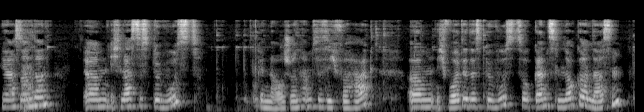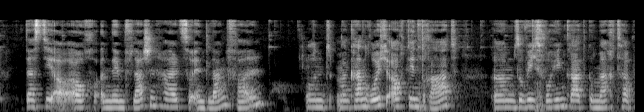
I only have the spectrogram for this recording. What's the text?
ja, sondern ähm, ich lasse es bewusst, genau, schon haben sie sich verhakt. Ähm, ich wollte das bewusst so ganz locker lassen, dass die auch an dem Flaschenhals so entlang fallen. Und man kann ruhig auch den Draht, ähm, so wie ich es vorhin gerade gemacht habe,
